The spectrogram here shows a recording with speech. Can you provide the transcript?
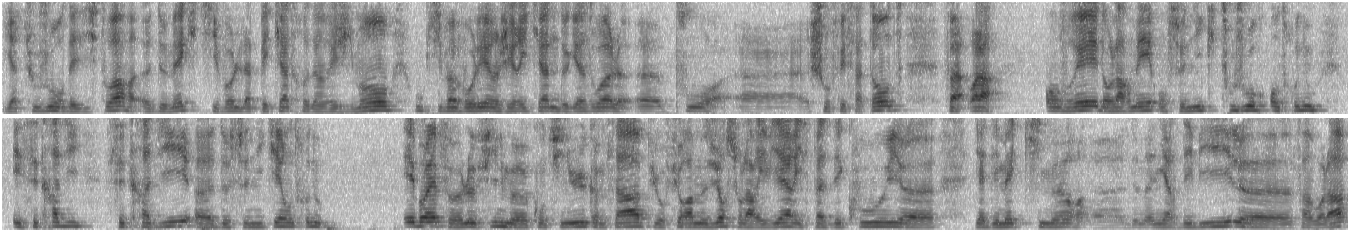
il y a toujours des histoires de mecs qui volent la P4 d'un régiment ou qui va voler un jerrycan de gasoil pour chauffer sa tente. Enfin voilà, en vrai, dans l'armée, on se nique toujours entre nous. Et c'est tradit, c'est tradit euh, de se niquer entre nous. Et bref, euh, le film continue comme ça, puis au fur et à mesure sur la rivière, il se passe des couilles, euh, il y a des mecs qui meurent de manière débile, enfin voilà.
